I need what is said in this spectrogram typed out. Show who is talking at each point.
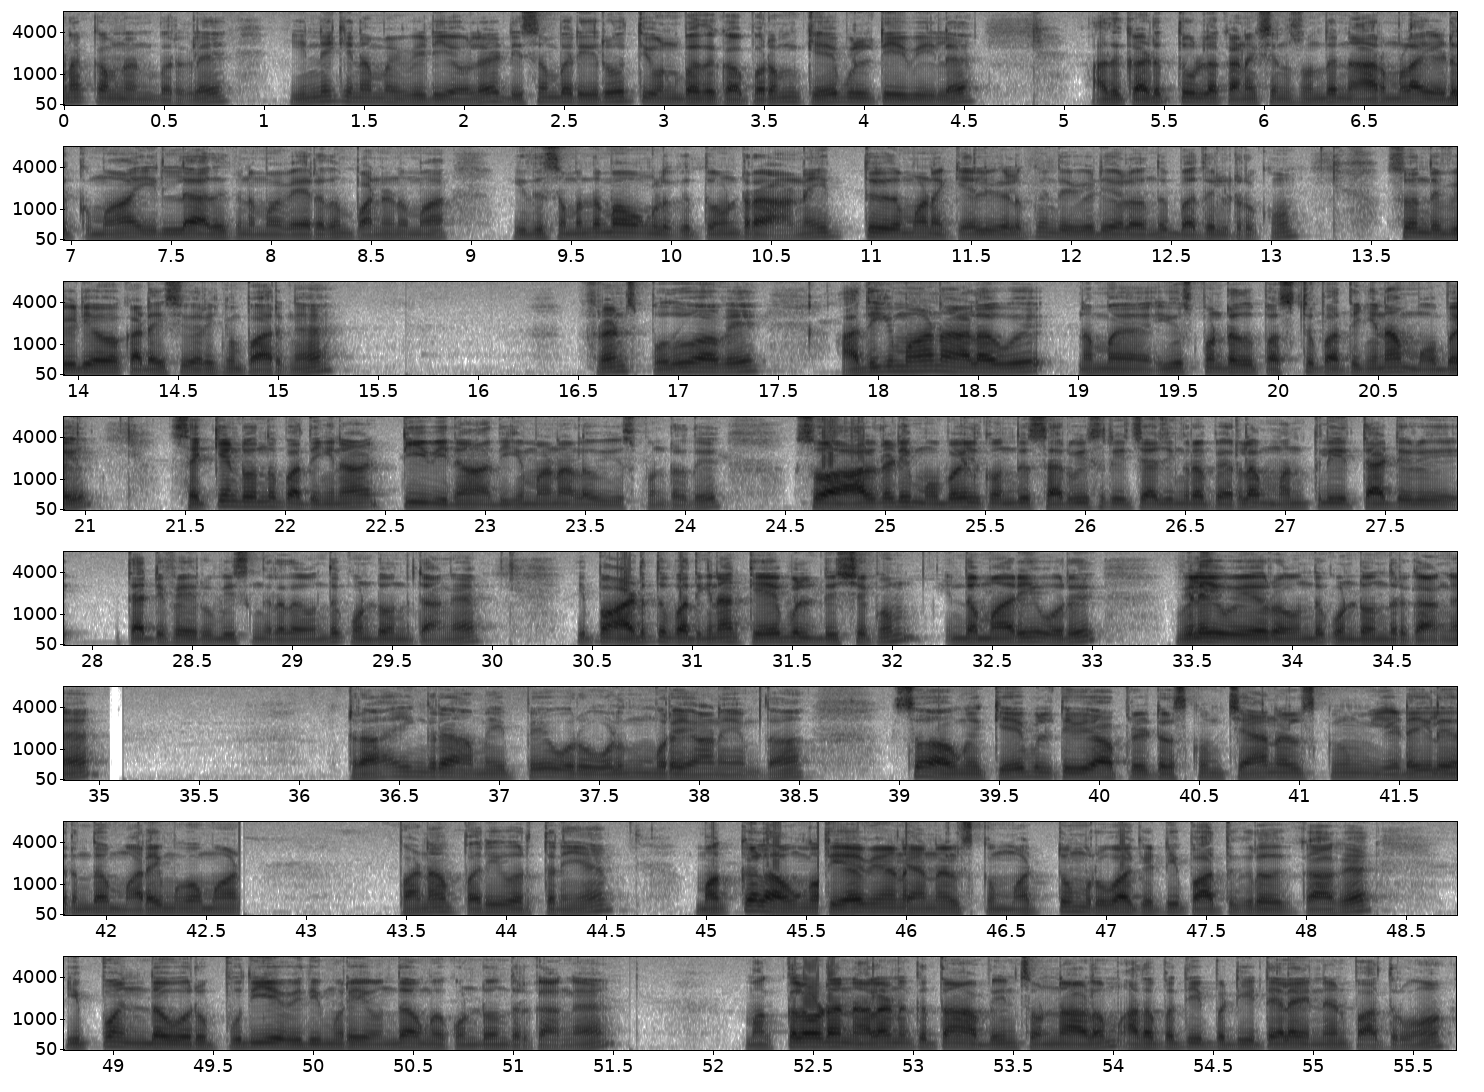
Speaker 1: வணக்கம் நண்பர்களே. இன்றைக்கி நம்ம வீடியோவில் டிசம்பர் இருபத்தி ஒன்பதுக்கு அப்புறம் கேபிள் டிவியில் அதுக்கு அடுத்து உள்ள கனெக்ஷன்ஸ் வந்து நார்மலாக எடுக்குமா? இல்லை அதுக்கு நம்ம வேறு எதுவும் பண்ணணுமா? இது சம்மந்தமாக உங்களுக்கு தோன்ற அனைத்து விதமான கேள்விகளுக்கும் இந்த வீடியோவில் வந்து பதில் இருக்கும். ஸோ இந்த வீடியோவை கடைசி வரைக்கும் பாருங்கள் ஃப்ரெண்ட்ஸ் பொதுவாகவே அதிகமான அளவு நம்ம யூஸ் பண்ணுறது ஃபஸ்ட்டு பார்த்தீங்கன்னா மொபைல் செகண்ட் வந்து பார்த்திங்கன்னா டிவி தான் அதிகமான அளவு யூஸ் பண்ணுறது ஸோ ஆல்ரெடி மொபைலுக்கு வந்து சர்வீஸ் ரீசார்ஜுங்கிற பேரில் மந்த்லி தேர்ட்டி தேர்ட்டி ஃபைவ் ருபீஸுங்கிறத வந்து கொண்டு வந்துட்டாங்க. இப்போ அடுத்து பார்த்தீங்கன்னா கேபிள் டிஷ்ஷுக்கும் இந்த மாதிரி ஒரு விலை உயர்வை வந்து கொண்டு வந்திருக்காங்க. ட்ராயிங்கிற அமைப்பே ஒரு ஒழுங்குமுறை ஆணையம் தான். ஸோ அவங்க கேபிள் டிவி ஆப்ரேட்டர்ஸ்க்கும் சேனல்ஸ்க்கும் இடையில இருந்த மறைமுகமான பண பரிவர்த்தனையை மக்கள் அவங்க தேவையான சேனல்ஸ்க்கு மட்டும் ரூபா கட்டி பார்த்துக்கிறதுக்காக இப்போ இந்த ஒரு புதிய விதிமுறையை வந்து அவங்க கொண்டு வந்திருக்காங்க. மக்களோட நலனுக்கு தான் அப்படின்னு சொன்னாலும் அதை பற்றி இப்போ டீட்டெயிலாக என்னென்னு பார்த்துருவோம்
